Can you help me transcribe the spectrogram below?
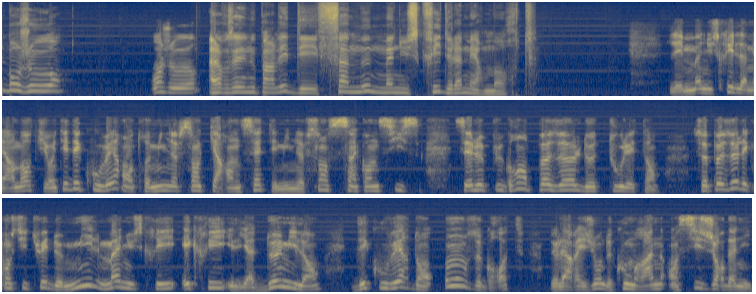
bonjour. Bonjour. Alors vous allez nous parler des fameux manuscrits de la mer morte. Les manuscrits de la mer morte qui ont été découverts entre 1947 et 1956. C'est le plus grand puzzle de tous les temps. Ce puzzle est constitué de 1000 manuscrits écrits il y a 2000 ans, découverts dans 11 grottes de la région de Qumran en Cisjordanie.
